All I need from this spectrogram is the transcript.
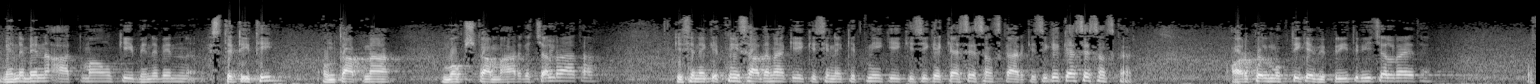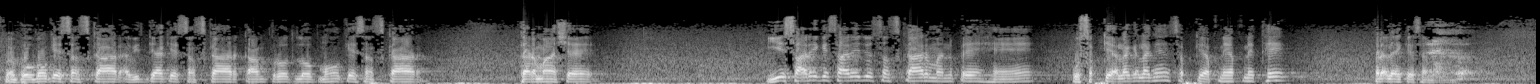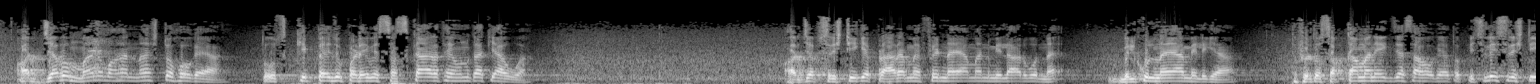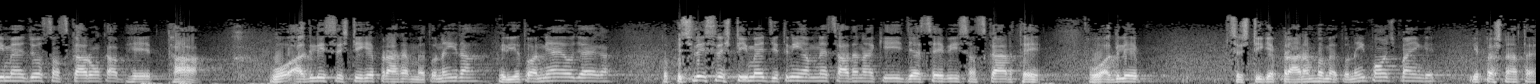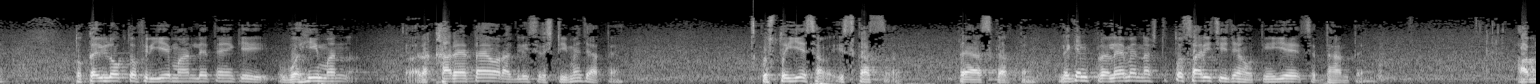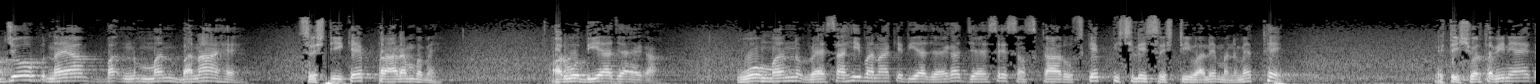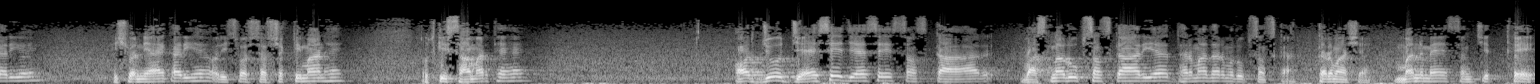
भिन्न भिन्न आत्माओं की भिन्न भिन्न स्थिति थी। उनका अपना मोक्ष का मार्ग चल रहा था। किसी ने कितनी साधना की, किसी ने कितनी की, किसी के कैसे संस्कार, किसी के कैसे संस्कार। और कोई मुक्ति के विपरीत भी चल रहे थे। उसमें भोगों के संस्कार, अविद्या के संस्कार काम क्रोध लोभ, मोह के संस्कार, कर्माशय ये सारे के सारे जो संस्कार मन पे हैं वो सबके अलग अलग हैं सबके अपने अपने थे प्रलय के समय और जब मन वहाँ नष्ट हो गया तो उसके पे जो पड़े हुए संस्कार थे उनका क्या हुआ? और जब सृष्टि के प्रारंभ में फिर नया मन मिला और वो नया, बिल्कुल नया मिल गया तो फिर तो सबका मन एक जैसा हो गया। तो पिछली सृष्टि में जो संस्कारों का भेद था, वो अगली सृष्टि के प्रारंभ में तो नहीं रहा। फिर ये तो अन्याय हो जाएगा। तो पिछली सृष्टि में जितनी हमने साधना की, जैसे भी संस्कार थे, वो अगले सृष्टि के प्रारंभ में तो नहीं पहुँच पाएँगे। ये प्रश्न आता है। तो कई लोग तो फिर ये मान लेते हैं कि वही मन रखा रहता है और अगली सृष्टि में जाता है। कुछ तो ये सब, इसका प्रयास करते हैं। लेकिन प्रलय में नष्ट तो सारी चीज़ें होती हैं, ये सिद्धांत है। अब जो नया मन बना है सृष्टि के प्रारंभ में, और वो दिया जाएगा, वो मन वैसा ही बना के दिया जाएगा जैसे संस्कार उसके पिछली सृष्टि वाले मन में थे। तो ईश्वर तभी न्यायकारी है ईश्वर न्यायकारी है और ईश्वर सर्वशक्तिमान है। उसकी सामर्थ्य है। और जो जैसे जैसे संस्कार वासना रूप संस्कार या धर्माधर्म रूप संस्कार कर्माशय मन में संचित थे,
